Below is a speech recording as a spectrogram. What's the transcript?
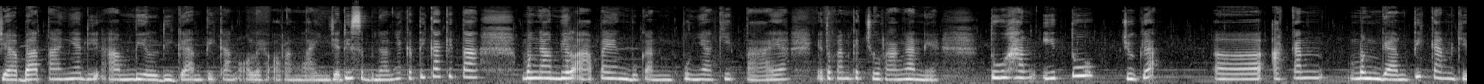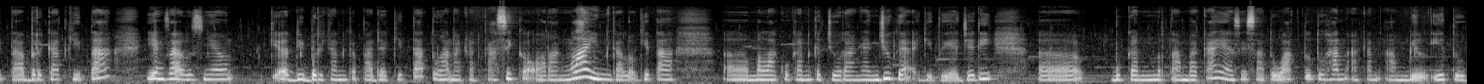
jabatannya diambil digantikan oleh orang lain. Jadi sebenarnya ketika kita mengambil apa yang bukan punya kita ya, itu kan kecurangan ya. Tuhan itu juga uh, akan menggantikan kita berkat kita yang seharusnya eh, diberikan kepada kita Tuhan akan kasih ke orang lain kalau kita uh, melakukan kecurangan juga gitu ya. Jadi uh, bukan bertambah kaya sih satu waktu Tuhan akan ambil itu.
